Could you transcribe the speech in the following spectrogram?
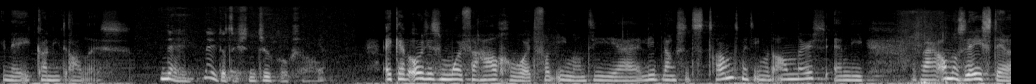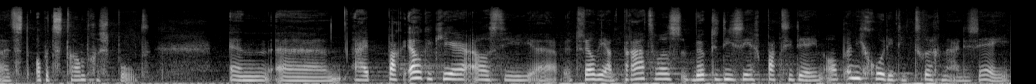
Nee, ik kan niet alles. Nee, nee, dat is natuurlijk ook zo. Ik heb ooit eens een mooi verhaal gehoord van iemand die eh, liep langs het strand met iemand anders. En die, het waren allemaal zeesterren op het strand gespoeld. En eh, hij pakt elke keer als hij, eh, terwijl hij aan het praten was, bukte hij zich, pakte hij een op en die gooide die terug naar de zee.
